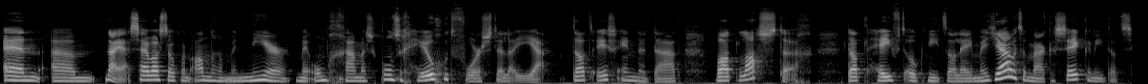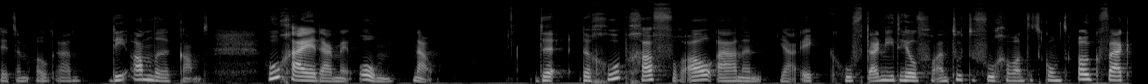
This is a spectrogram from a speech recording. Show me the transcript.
En um, nou ja, zij was er op een andere manier mee omgegaan, maar ze kon zich heel goed voorstellen: ja, dat is inderdaad wat lastig. Dat heeft ook niet alleen met jou te maken, zeker niet. Dat zit hem ook aan die andere kant. Hoe ga je daarmee om? Nou, de, de groep gaf vooral aan, en ja, ik hoef daar niet heel veel aan toe te voegen, want het komt ook vaak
